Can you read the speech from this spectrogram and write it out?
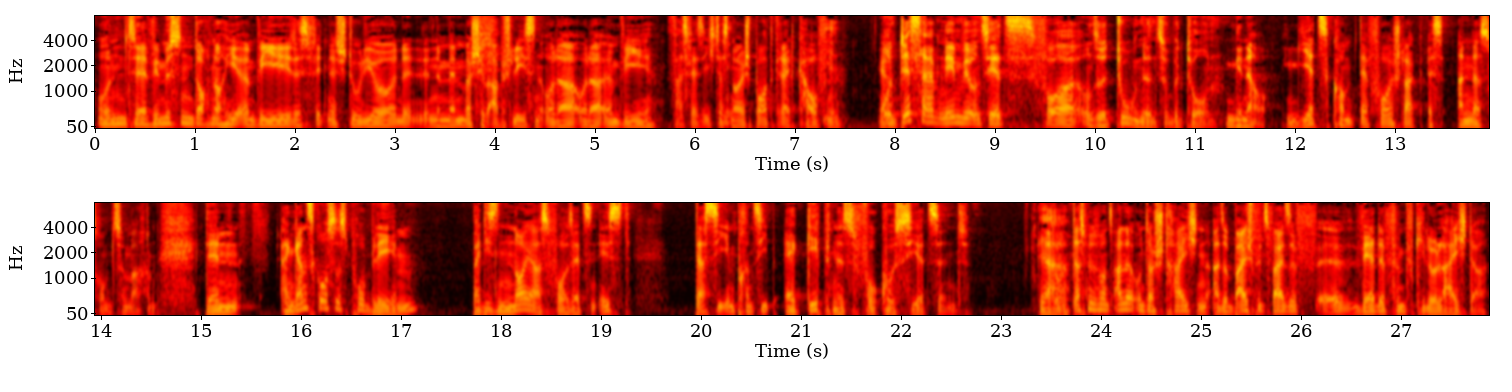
und äh, wir müssen doch noch hier irgendwie das Fitnessstudio, eine, eine Membership abschließen oder, oder irgendwie, was weiß ich, das neue Sportgerät kaufen. Ja. Und deshalb nehmen wir uns jetzt vor, unsere Tugenden zu betonen. Genau. Jetzt kommt der Vorschlag, es andersrum zu machen. Denn ein ganz großes Problem bei diesen Neujahrsvorsätzen ist, dass sie im Prinzip ergebnisfokussiert sind. Ja. So, das müssen wir uns alle unterstreichen. Also beispielsweise äh, werde fünf Kilo leichter,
